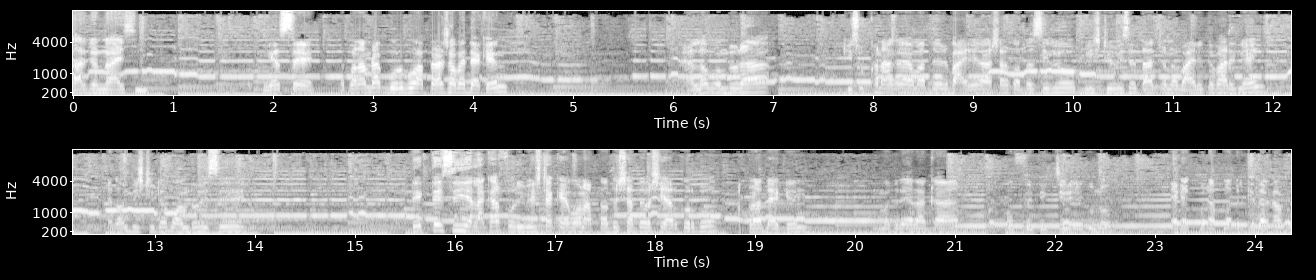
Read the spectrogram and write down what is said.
তার জন্য আইছি। ঠিক আছে এখন আমরা ঘুরবো আপনারা সবাই দেখেন। হ্যালো বন্ধুরা, কিছুক্ষণ আগে আমাদের বাইরে আসার কথা ছিল, বৃষ্টি হয়েছে, তার জন্য বাইরেতে পারি নাই। এখন বৃষ্টিটা বন্ধ হয়েছে। দেখতেছি এলাকার পরিবেশটা কেমন, আপনাদের সাথেও শেয়ার করব। আপনারা দেখেন, আমাদের এলাকার প্রাকৃতিক জিনিসগুলো, এক এক করে আপনাদেরকে দেখাবো।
